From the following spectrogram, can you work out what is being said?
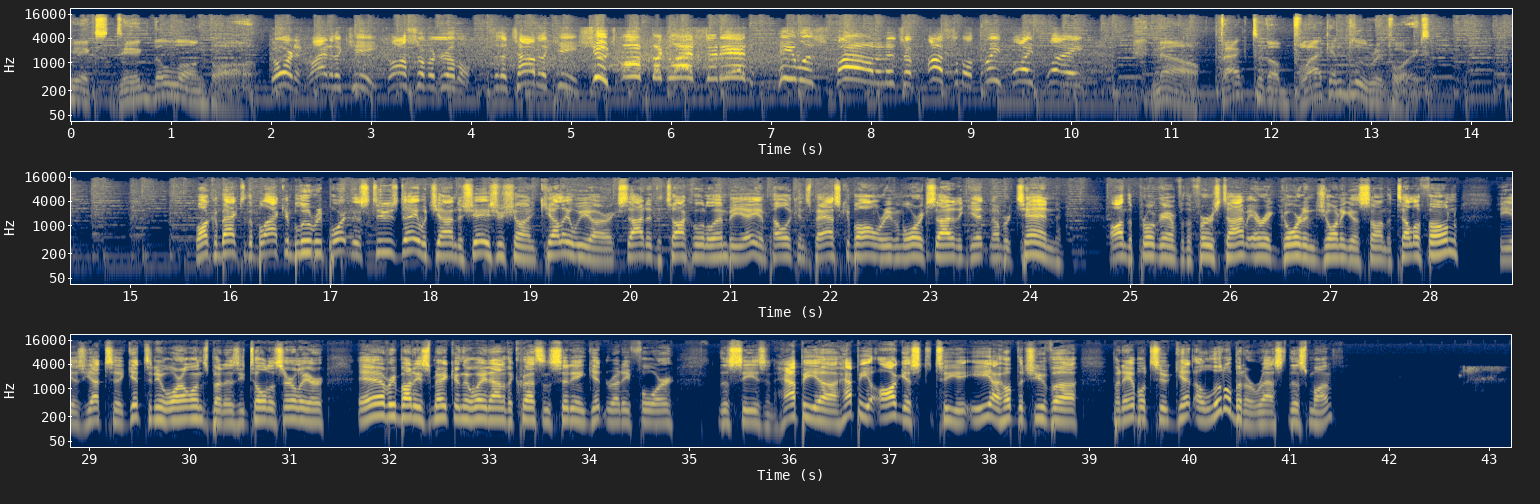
Chicks dig the long ball. Gordon, right of the key, crossover dribble to the top of the key, shoots off the glass and in. He was fouled, and it's a possible three-point play. Now, back to the Black and Blue Report. Welcome back to the Black and Blue Report this Tuesday with John DeShazier, Sean Kelly. We are excited to talk a little NBA and Pelicans basketball. We're even more excited to get number 10 on the program for the first time. Eric Gordon joining us on the telephone. He is yet to get to New Orleans, but as he told us earlier, everybody's making their way down to the Crescent City and getting ready for the season. Happy uh, Happy August to you, E. I hope that you've uh, been able to get a little bit of rest this month.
